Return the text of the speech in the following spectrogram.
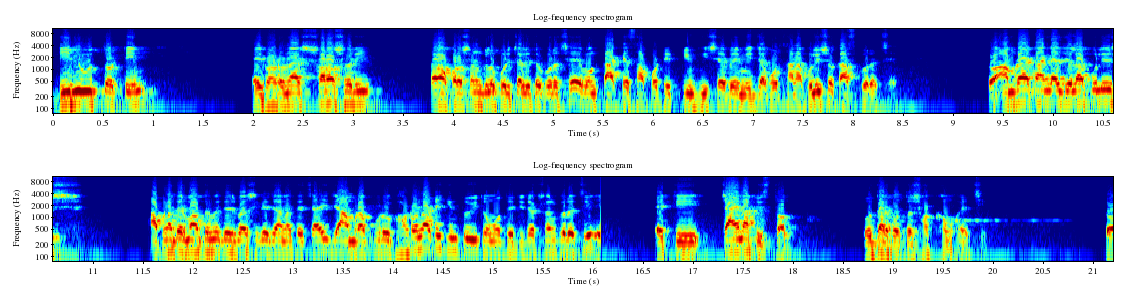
ডিবি উত্তর টিম এই ঘটনার সরাসরি তার অপারেশনগুলো পরিচালিত করেছে এবং তাকে সাপোর্টিভ টিম হিসেবে মির্জাপুর থানা পুলিশও কাজ করেছে। তো আমরা টাঙ্গাইল জেলা পুলিশ আপনাদের মাধ্যমে দেশবাসীকে জানাতে চাই যে আমরা পুরো ঘটনাটি কিন্তু ইতোমধ্যে ডিটেকশন করেছি। একটি চায়না পিস্তল উদ্ধার করতে সক্ষম হয়েছি। তো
